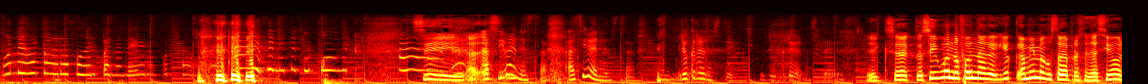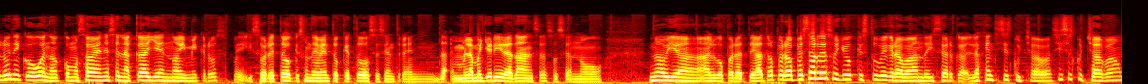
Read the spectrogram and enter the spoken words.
Un autógrafo del panadero, por favor. Sí, Así van a estar, así van a estar. Yo creo en ustedes, Exacto, sí, bueno, fue una... yo- a mí me gustó la presentación, lo único, bueno, como saben, es en la calle, no hay micros, y sobre todo que es un evento que todo se centra en... La mayoría era danzas, o sea, no, no había algo para teatro, pero a pesar de eso, yo que estuve grabando ahí cerca, la gente sí escuchaba, sí se escuchaba,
